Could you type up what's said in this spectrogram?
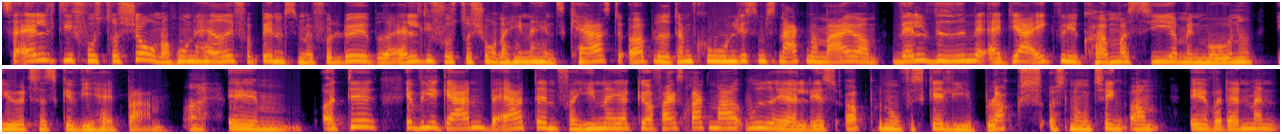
Så alle de frustrationer, hun havde i forbindelse med forløbet, og alle de frustrationer, hende og hendes kæreste oplevede, dem kunne hun ligesom snakke med mig om, velvidende, at jeg ikke ville komme og sige om en måned, i øvrigt, så skal vi have et barn. Nej. Øhm, og det, jeg ville gerne være den for hende, og jeg gjorde faktisk ret meget ud af at læse op på nogle forskellige blogs og sådan nogle ting om, øh, hvordan man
